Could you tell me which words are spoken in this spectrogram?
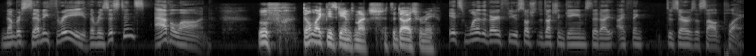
Number 73, The Resistance, Avalon. Oof, don't like these games much. It's a dodge for me. It's one of the very few social deduction games that I, I think deserves a solid play.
